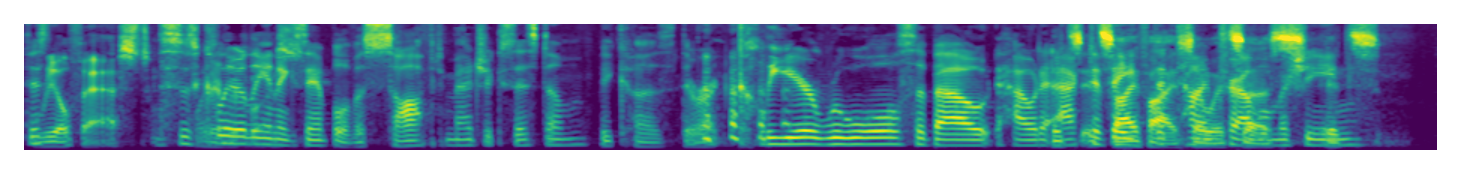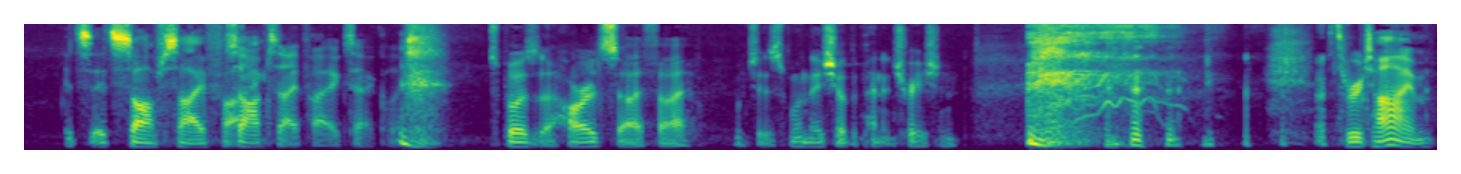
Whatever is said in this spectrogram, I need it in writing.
This- real fast. This is whatever it clearly an was. example of a soft magic system because there aren't clear rules about how to It's, activate it's sci-fi, the time so it's travel uh, machine. It's it's it's soft sci-fi. soft sci-fi, exactly. I suppose the hard sci-fi, which is when they show the penetration. through time.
